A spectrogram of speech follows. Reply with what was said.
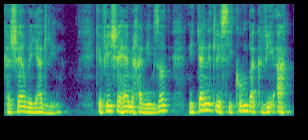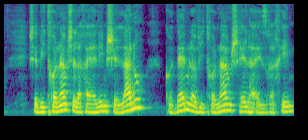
כשר וידלין, כפי שהם מכנים זאת, ניתנת לסיכום בקביעה שביטחונם של החיילים שלנו קודם לביטחונם של האזרחים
